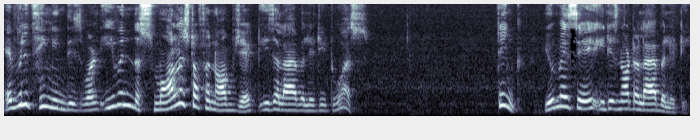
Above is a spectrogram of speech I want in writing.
everything in this world, even the smallest of an object, is a liability to us. Think. You may say it is not a liability.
